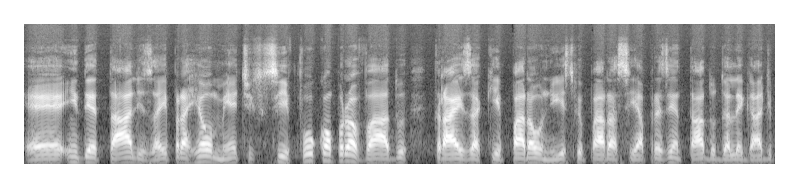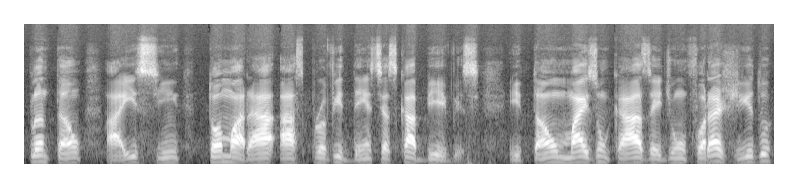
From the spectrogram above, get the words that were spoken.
é, em detalhes aí para realmente, se for comprovado, traz aqui para a Unisp para ser apresentado o delegado de plantão, aí sim tomará as providências cabíveis. Então, mais um caso aí de um foragido,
